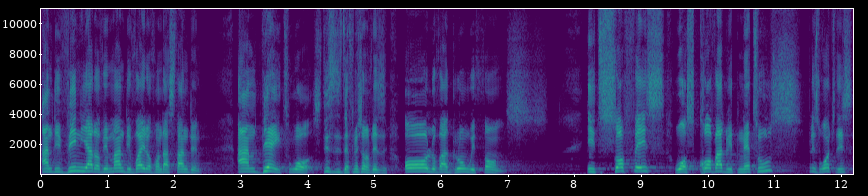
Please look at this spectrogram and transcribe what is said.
and the vineyard of a man devoid of understanding. And there it was. This is the definition of lazy. All overgrown with thorns. Its surface was covered with nettles. Please watch this.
